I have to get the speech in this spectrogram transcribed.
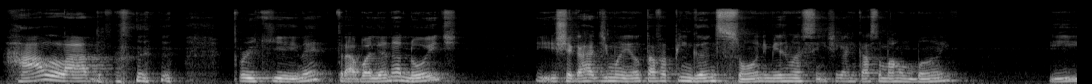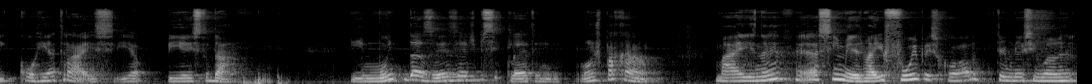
ralado, porque, né, trabalhando à noite e chegava de manhã eu tava pingando de sono, e mesmo assim chegava em casa tomar um banho e corria atrás, ia, ia estudar. E muitas das vezes ia de bicicleta ainda, longe pra caramba. Mas, né, é assim mesmo. Aí fui pra escola, terminei o segundo ano,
